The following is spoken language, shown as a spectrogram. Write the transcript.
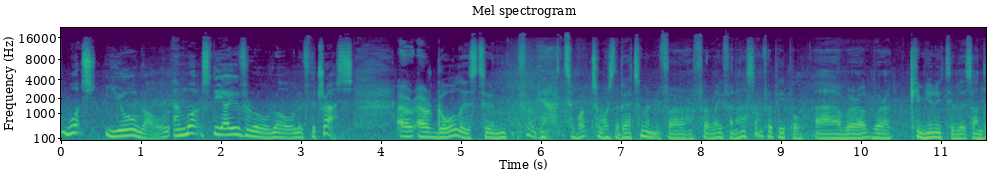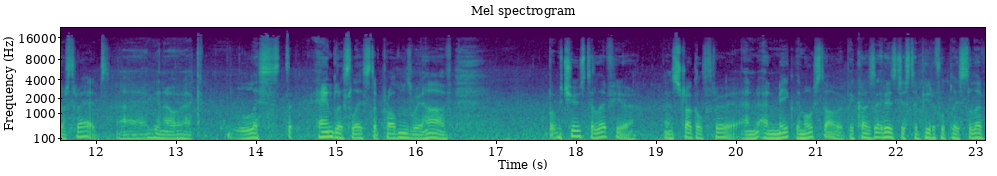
What's your role and what's the overall role of the trust? Our, our goal is to yeah, to work towards the betterment for, for life in Assynt for people. Uh, we're, a, we're a community that's under threat. Uh, you know, a list, endless list of problems we have, but we choose to live here and struggle through it and, and make the most of it because it is just a beautiful place to live.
